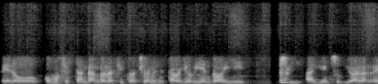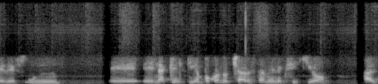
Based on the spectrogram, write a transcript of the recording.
pero como se están dando las situaciones, estaba yo viendo ahí, alguien subió a las redes un, eh, en aquel tiempo cuando Chávez también le exigió al,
